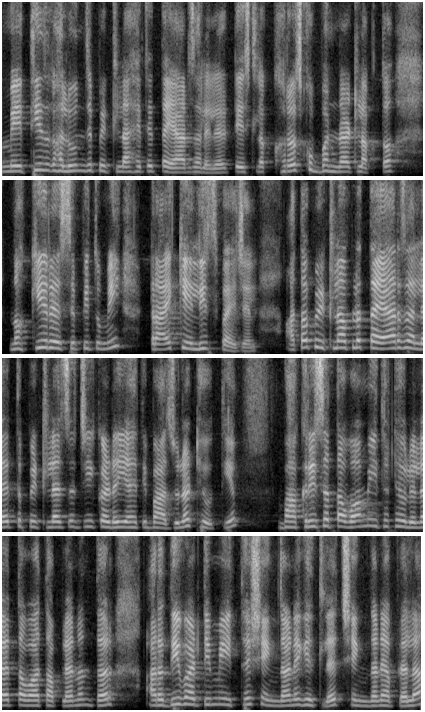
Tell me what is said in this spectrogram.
मेथी घालून जे पिठलं आहे ते तयार झालेलं आहे. टेस्टला खरंच खूप भन्नाट लागतं. नक्की रेसिपी तुम्ही ट्राय केलीच पाहिजे. आता पिठलं आपलं तयार झालंय तर पिठल्याचं जी कढई आहे ती बाजूला ठेवतीये. भाकरीचा तवा मी इथे ठेवलेला आहे. तवा तापल्यानंतर अर्धी वाटी मी इथे शेंगदाणे घेतलेत. शेंगदाणे आपल्याला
